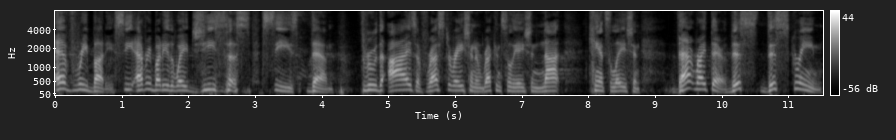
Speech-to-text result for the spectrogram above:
everybody. See everybody the way Jesus sees them through the eyes of restoration and reconciliation, not cancellation. That right there, this, this screen,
